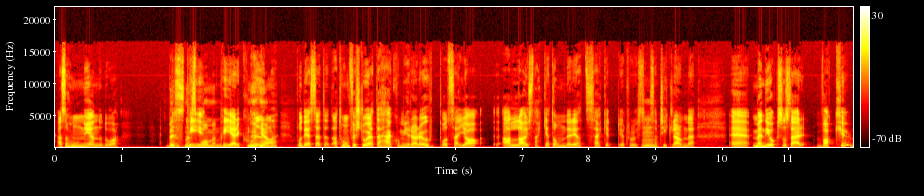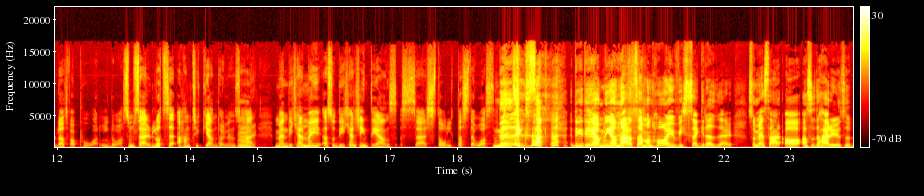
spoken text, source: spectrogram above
alltså hon är ju ändå då Businesswoman. PR-queen Ja. på det sättet. Att hon förstår att det här kommer ju röra upp och så här, ja, alla har ju snackat om det, det är säkert, jag tror det skrivs Mm. artiklar om det. Eh, men det är också så här, vad kul att vara Paul då. Som så här, låt säga, han tycker ju antagligen så Mm. här. Men det kan man ju, alltså det kanske inte är hans så här, stoltaste åsikt. Nej exakt, det är det jag menar. Att så här, man har ju vissa grejer som är så här, ja alltså det här är ju typ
